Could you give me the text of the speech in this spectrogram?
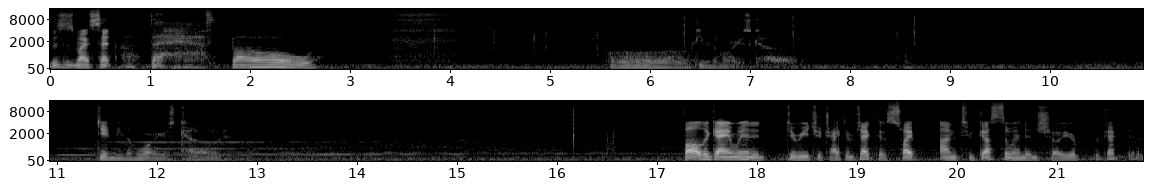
this is my scent. The half bow. Oh, give me the warrior's code. Give me the warrior's code. Follow the guiding wind to reach your tracked objective. Swipe onto gust of wind and show your objective.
